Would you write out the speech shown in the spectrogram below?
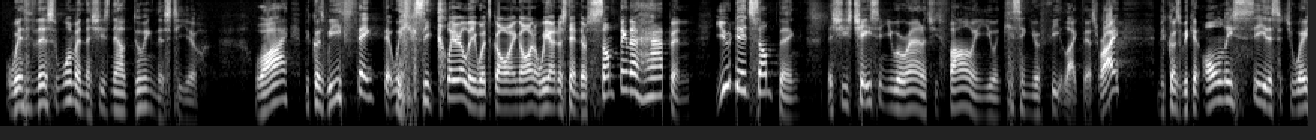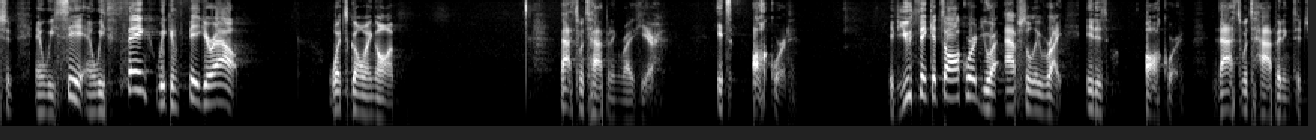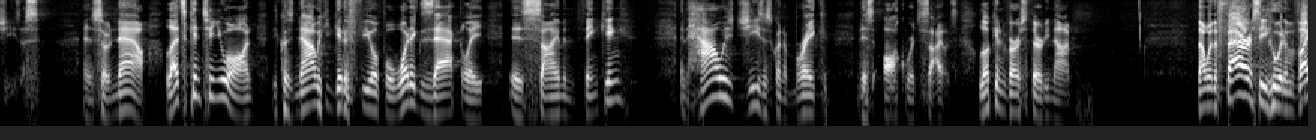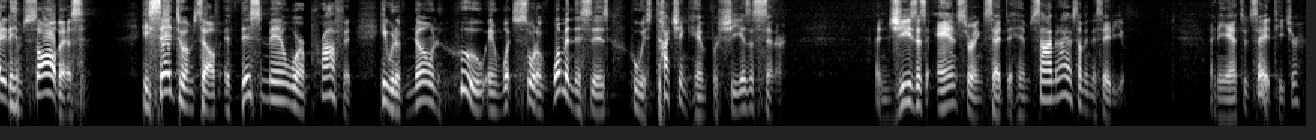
with this woman that she's now doing this to you? Why? Because we think that we see clearly what's going on and we understand there's something that happened. You did something that she's chasing you around and she's following you and kissing your feet like this, right? Because we can only see the situation and we see it and we think we can figure out what's going on. That's what's happening right here. It's awkward. If you think it's awkward, you are absolutely right. It is awkward. That's what's happening to Jesus. And so now, let's continue on because now we can get a feel for what exactly is Simon thinking and how is Jesus going to break this awkward silence. Look in verse 39. Now, when the Pharisee who had invited him saw this, he said to himself, If this man were a prophet, he would have known who and what sort of woman this is who is touching him, for she is a sinner. And Jesus answering said to him, Simon, I have something to say to you. And he answered, Say it, teacher.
